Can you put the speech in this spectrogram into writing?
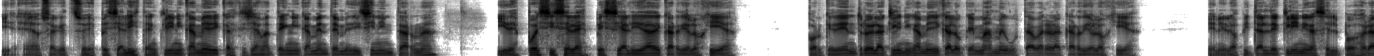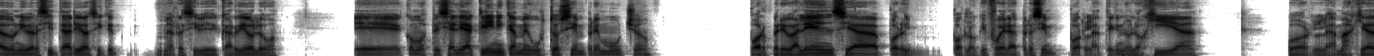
eh, o sea que soy especialista en clínica médica, que se llama técnicamente medicina interna, y después hice la especialidad de cardiología, porque dentro de la clínica médica lo que más me gustaba era la cardiología. En el hospital de clínicas, el posgrado universitario, así que me recibí de cardiólogo. Eh, como especialidad clínica me gustó siempre mucho, por prevalencia, por, lo que fuera, pero siempre por la tecnología, por la magia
